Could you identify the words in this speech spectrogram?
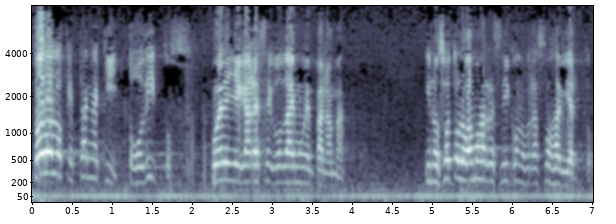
Todos los que están aquí, toditos, pueden llegar a ese Go Diamond en Panamá. Y nosotros lo vamos a recibir con los brazos abiertos.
